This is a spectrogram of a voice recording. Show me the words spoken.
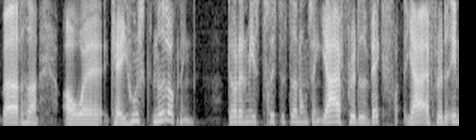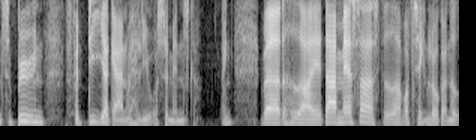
Hvad det hedder? Og øh, kan I huske nedlukningen? Det var den mest triste sted af ting. Jeg er flyttet væk fra, jeg er flyttet ind til byen, fordi jeg gerne vil have liv og se mennesker. Ikke? Hvad det hedder, øh, der er masser af steder, hvor ting lukker ned.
